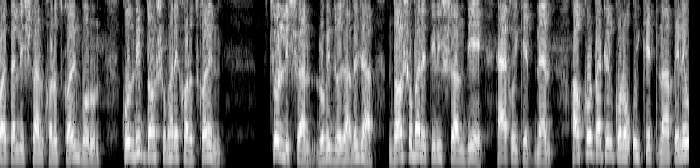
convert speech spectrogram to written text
পঁয়তাল্লিশ রান খরচ করেন বরুণ। কুলদীপ দশ ওভারে খরচ করেন চল্লিশ রান। রবীন্দ্র জাদেজা দশ ওভারে তিরিশ রান দিয়ে এক উইকেট নেন। অক্ষর প্যাটেল কোনো উইকেট না পেলেও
